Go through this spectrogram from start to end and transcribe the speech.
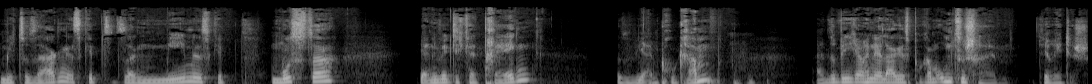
Nämlich zu sagen, es gibt sozusagen Meme, es gibt Muster, die eine Wirklichkeit prägen, also wie ein Programm. Also bin ich auch in der Lage, das Programm umzuschreiben, theoretisch.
